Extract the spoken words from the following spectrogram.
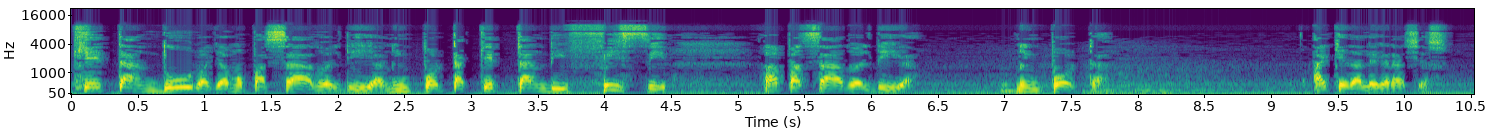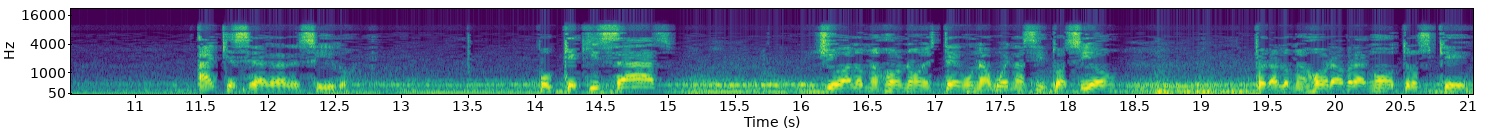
qué tan duro hayamos pasado el día, no importa qué tan difícil ha pasado el día, no importa. Hay que darle gracias. Hay que ser agradecido. Porque quizás yo a lo mejor no esté en una buena situación, pero a lo mejor habrán otros que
